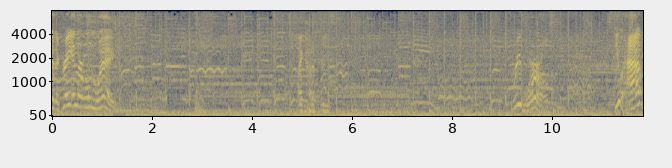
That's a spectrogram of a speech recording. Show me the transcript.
Yeah, they're great in their own way. I got a please. Three worlds? Have,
